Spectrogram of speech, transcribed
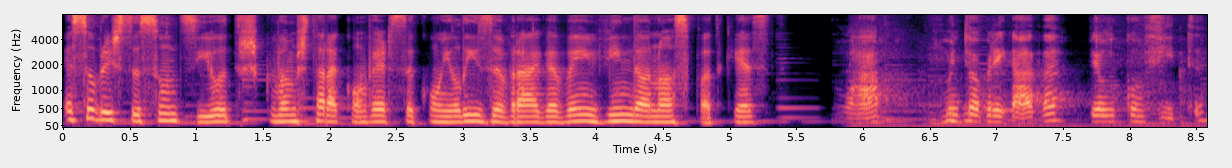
É sobre estes assuntos e outros que vamos estar à conversa com Elisa Braga. Bem-vinda ao nosso podcast. Olá, muito obrigada pelo convite.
